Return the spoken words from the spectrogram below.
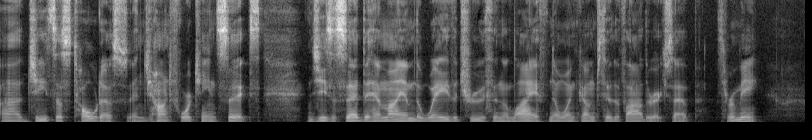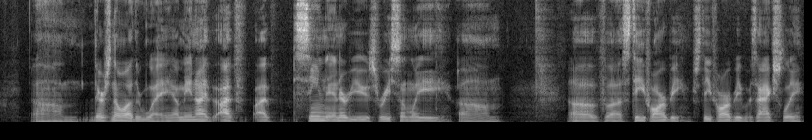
uh, Jesus told us in John 14 6, Jesus said to him, I am the way, the truth, and the life. No one comes to the Father except through me. Um, there's no other way. I mean, I've, I've, I've seen interviews recently um, of uh, Steve Harvey. Steve Harvey was actually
